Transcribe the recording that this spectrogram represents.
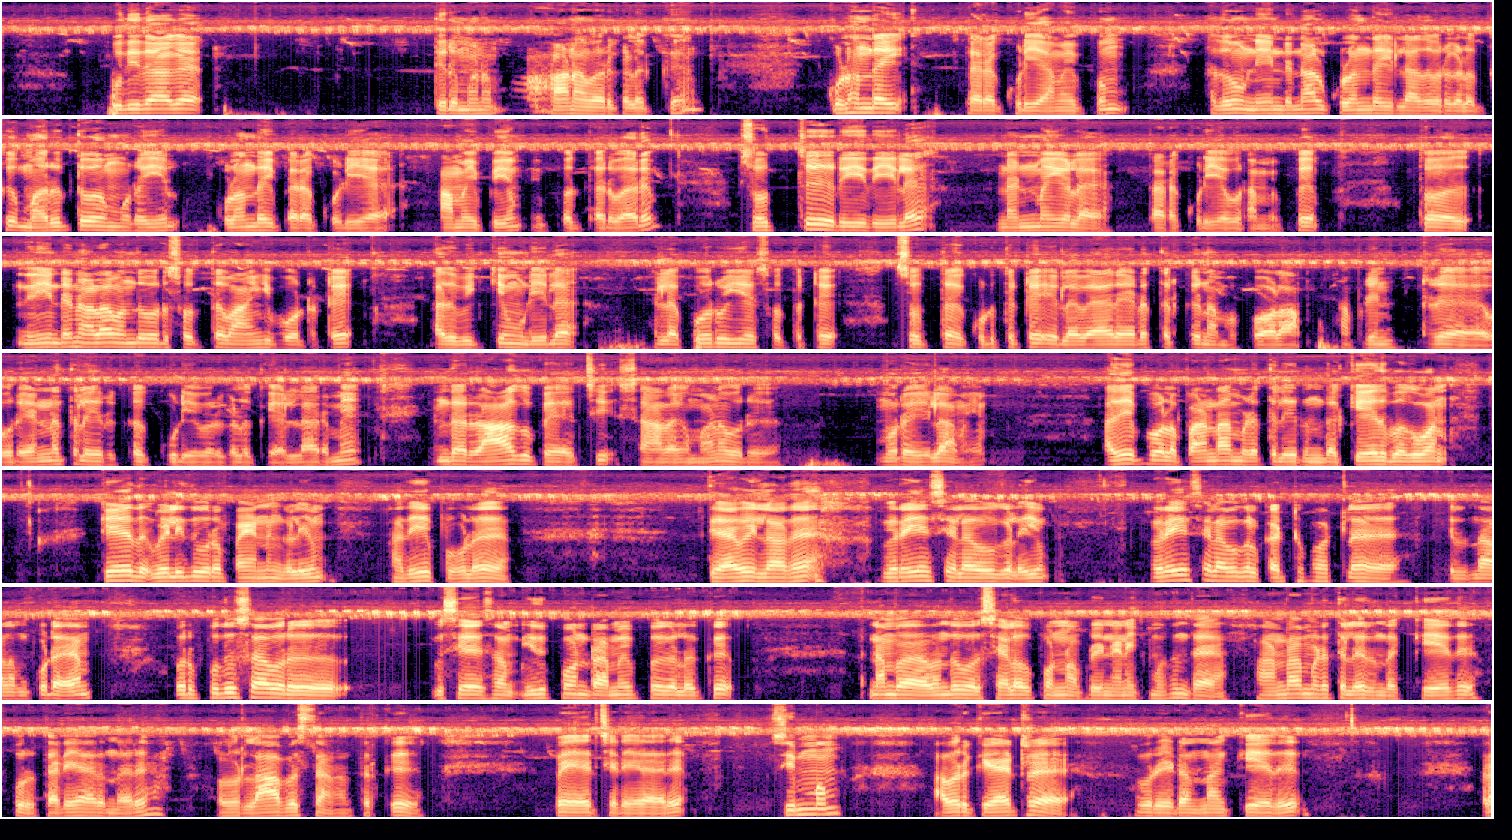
புதிதாக திருமணம் ஆனவர்களுக்கு குழந்தை பெறக்கூடிய அமைப்பும் அதுவும் நீண்ட நாள் குழந்தை இல்லாதவர்களுக்கு மருத்துவ முறையில் குழந்தை பெறக்கூடிய அமைப்பையும் இப்போ தருவார். சொத்து ரீதியில் நன்மைகளை தரக்கூடிய ஒரு அமைப்பு. ஸோ நீண்ட நாளாக வந்து ஒரு சொத்தை வாங்கி போட்டுட்டு அது விற்க முடியல இல்லை பூர்வீக சொத்துட்டு சொத்தை கொடுத்துட்டு இல்லை வேறு இடத்திற்கு நம்ம போகலாம் அப்படின்ற ஒரு எண்ணத்தில் இருக்கக்கூடியவர்களுக்கு எல்லாருமே இந்த ராகு பயிற்சி சாதகமான ஒரு முறையில் அமையும். அதே போல் பன்னெண்டாம் இடத்தில் இருந்த கேது பகவான் கேது வெளிதூர பயணங்களையும் அதே போல் தேவையில்லாத விரைய செலவுகளையும் விரய செலவுகள் கட்டுப்பாட்டில் இருந்தாலும் கூட ஒரு புதுசாக ஒரு விசேஷம் இது போன்ற அமைப்புகளுக்கு நம்ம வந்து ஒரு செலவு பண்ணோம் அப்படின்னு நினைக்கும் போது இந்த பன்னெண்டாம் இடத்துல இருந்த கேது ஒரு தடையாக இருந்தார். அவர் லாபஸ்தானத்திற்கு பெயர்ச்சி அடைகிறாரு சிம்மம் அவருக்கு ஏற்ற ஒரு இடம்தான் கேது.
